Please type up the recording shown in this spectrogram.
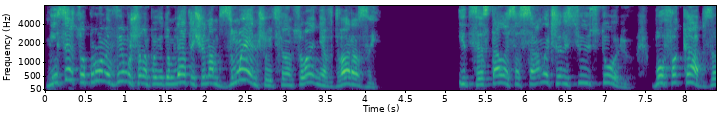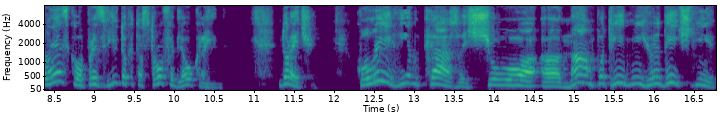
Міністерство оборони вимушено повідомляти, що нам зменшують фінансування в два рази. І це сталося саме через цю історію, бо факап Зеленського призвів до катастрофи для України. До речі, коли він каже, що е, нам потрібні юридичні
